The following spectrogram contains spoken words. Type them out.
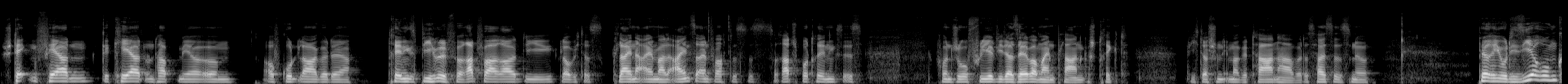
Steckenpferden gekehrt und habe mir ähm, auf Grundlage der Trainingsbibel für Radfahrer, die, glaube ich, das kleine Einmal-Eins einfach des, des Radsporttrainings ist, von Joe Friel wieder selber meinen Plan gestrickt, wie ich das schon immer getan habe. Das heißt, es ist eine Periodisierung,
